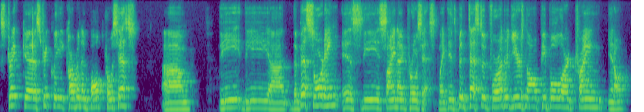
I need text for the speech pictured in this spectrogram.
strict, uh, strictly carbon and pulp process. Um, the the uh, the best sorting is the cyanide process. Like it's been tested for 100 years now. People are trying, you know,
